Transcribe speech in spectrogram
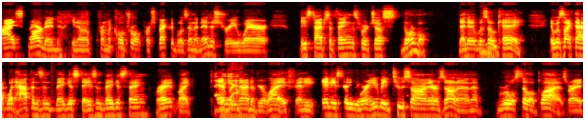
i started you know from a cultural perspective was in an industry where these types of things were just normal and it was mm-hmm. okay it was like that what happens in Vegas stays in Vegas thing, right? Like oh, every yeah. night of your life, any any city you were in, you could be in Tucson, Arizona, and that rule still applies, right?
